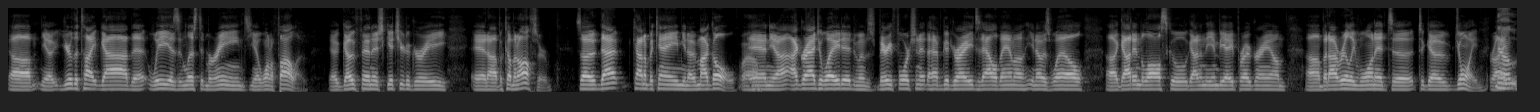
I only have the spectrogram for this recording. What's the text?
Um, you know, you're the type guy that we as enlisted Marines, you know, want to follow. You know, go finish, get your degree, and uh, become an officer. So that kind of became, you know, my goal. Wow. And you know, I graduated and was very fortunate to have good grades at Alabama, you know, as well. Uh, got into law school, got in the MBA program, uh, but I really wanted to to go join. Right now,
